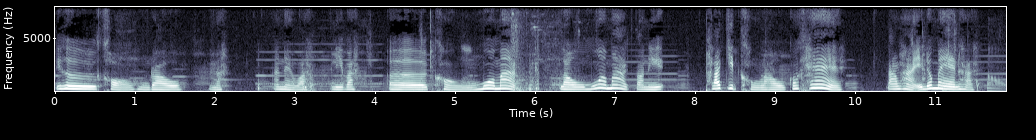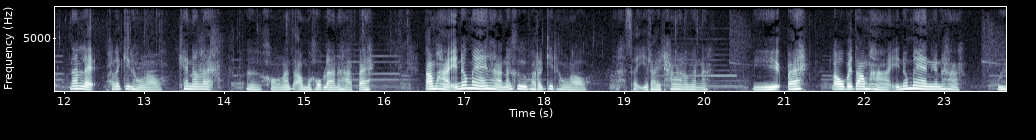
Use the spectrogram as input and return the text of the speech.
นี่คือของของเราเห็นะ อันไหนวะ อันนี้ปะเอ่อของมั่วมาก เรามั่วมากตอนนี้ ภารกิจของเราก็แค่ตามหาเอนเดอร์แมนค่ะ นั่นแหละ ภารกิจของเราแค่นั้นแหละ เออของน่าจะเอามาครบแล้วนะคะ ไป ตามหาเอนเดอร์แมนค่ะนั่นคือภารกิจของเราใส่อีไรท่าแล้วกันนะ นี่ไป เราไปตามหาเอนเดอร์แมนกันค่ะ อุ้ย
